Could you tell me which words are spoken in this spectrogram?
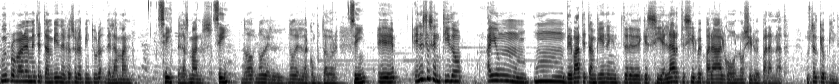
muy probablemente también en el caso de la pintura, de la mano. Sí. De las manos. Sí. No, no, del, no de la computadora. Sí. Eh, en este sentido, hay un, debate también entre de que si el arte sirve para algo o no sirve para nada. ¿Usted qué opina?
